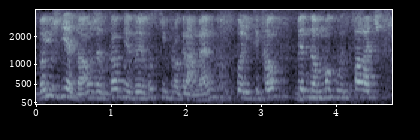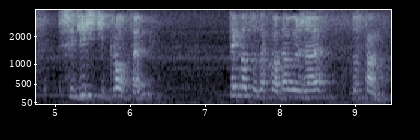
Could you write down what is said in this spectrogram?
bo już wiedzą, że zgodnie z wojewódzkim programem i z polityką będą mogły spalać 30% tego, co zakładały, że dostaną.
